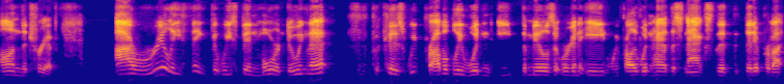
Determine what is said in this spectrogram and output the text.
on the trip. I really think that we spend more doing that because we probably wouldn't eat the meals that we're going to eat. We probably wouldn't have the snacks that that it provides.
